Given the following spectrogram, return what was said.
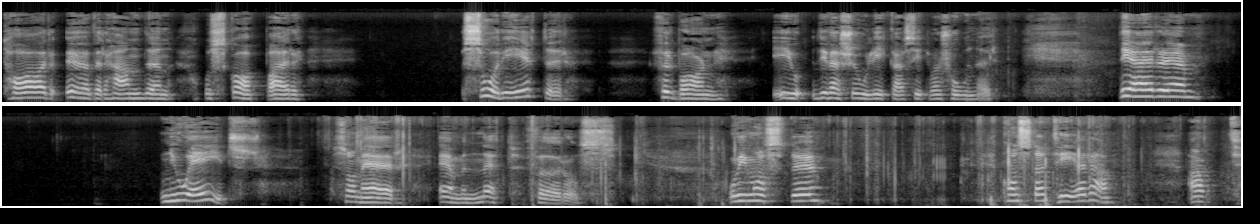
tar överhanden och skapar svårigheter för barn i diverse olika situationer. Det är eh, new age som är ämnet för oss. Och vi måste konstatera att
